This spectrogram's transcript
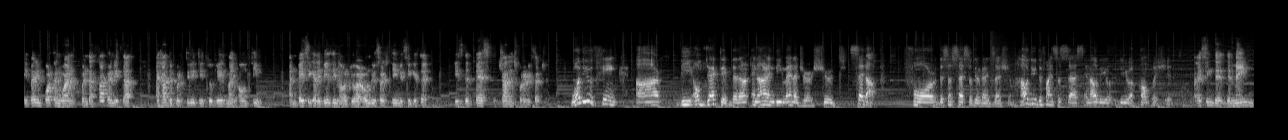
a very important one when that happened is that I had the opportunity to build my own team. And basically building your own research team, I think is the, is the best challenge for a researcher. What do you think are the objective that an R&D manager should set up for the success of the organization? How do you define success and how do you, do you accomplish it? I think the, the main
